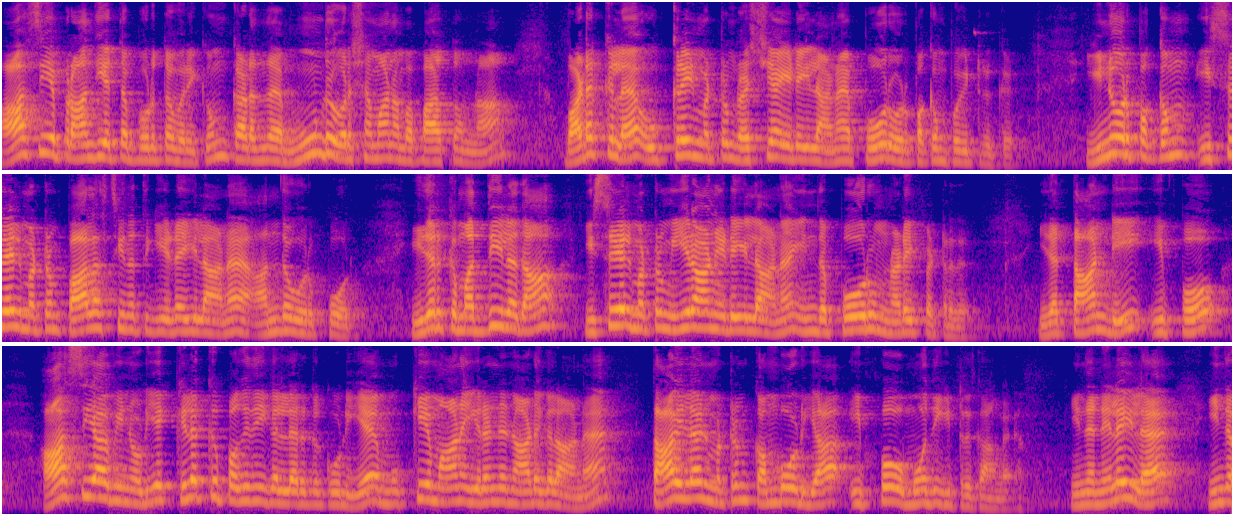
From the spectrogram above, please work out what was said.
ஆசிய பிராந்தியத்தை பொறுத்த வரைக்கும் கடந்த மூன்று வருஷமாக நம்ம பார்த்தோம்னா வடக்கில் உக்ரைன் மற்றும் ரஷ்யா இடையிலான போர் ஒரு பக்கம் போயிட்டு இருக்கு இன்னொரு பக்கம் இஸ்ரேல் மற்றும் பாலஸ்தீனத்துக்கு இடையிலான அந்த ஒரு போர். இதற்கு மத்தியில் தான் இஸ்ரேல் மற்றும் ஈரான் இடையிலான இந்த போரும் நடைபெற்றது. இதை தாண்டி இப்போ ஆசியாவினுடைய கிழக்கு பகுதிகளில் இருக்கக்கூடிய முக்கியமான இரண்டு நாடுகளான தாய்லாந்து மற்றும் கம்போடியா இப்போ மோதிக்கிட்டு இருக்காங்க. இந்த நிலையில இந்த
